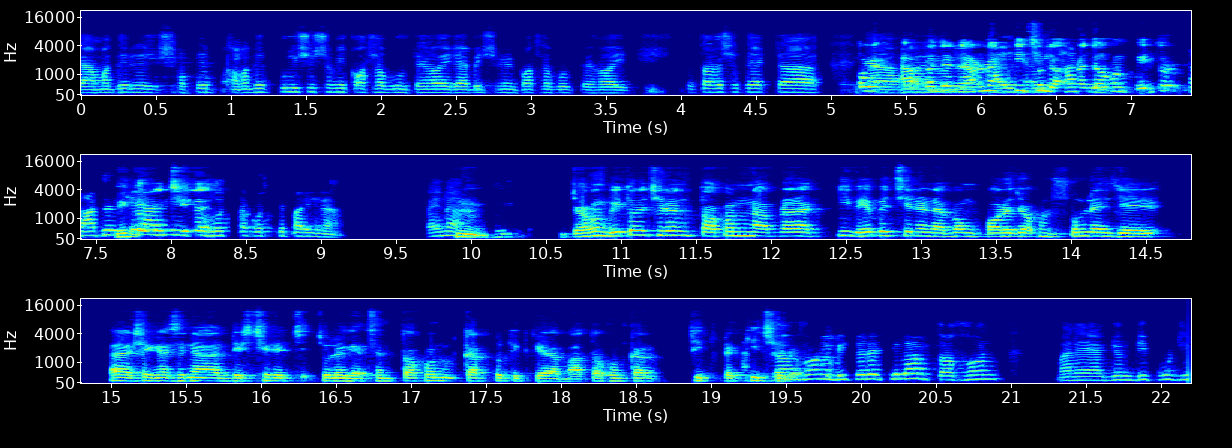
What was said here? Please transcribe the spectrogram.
যে আমাদের সাথে আমাদের পুলিশের সঙ্গে কথা বলতে হয় র্যাবের সঙ্গে কথা বলতে হয়। তো তাদের সাথে একটা মানে আপনাদের ধারণা কি ছিল? আমরা যখন ভিতর তাদেরকে ভিতরে? হত্যা করতে পারি না তাই না? যখন ভিতরে ছিলেন তখন আপনারা কি ভেবেছিলেন এবং পরে যখন শুনলেন যে আহ, শেখ হাসিনা দেশ ছেড়ে চলে গেছেন তখনকার প্রতিক্রিয়া বা তখনকার চিত্রটা কি ছিল? যখন ভিতরে ছিলাম তখন মানে একজন ডিপুটি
